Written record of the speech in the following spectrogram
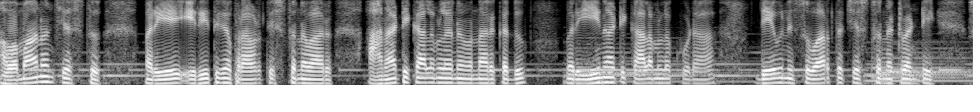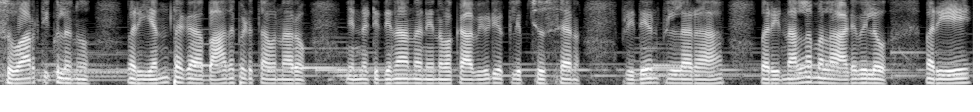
అవమానం చేస్తూ మరి ఈ రీతిగా ప్రవర్తిస్తున్న వారు ఆనాటి కాలంలోనే ఉన్నారు కదూ? మరి ఈనాటి కాలంలో కూడా దేవుని సువార్త చేస్తున్నటువంటి సువార్థికులను మరి ఎంతగా బాధ పెడతా ఉన్నారో. నిన్నటి దినాన నేను ఒక వీడియో క్లిప్ చూశాను. మరి దేవుని పిల్లరా మరి నల్లమల అడవిలో మరి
